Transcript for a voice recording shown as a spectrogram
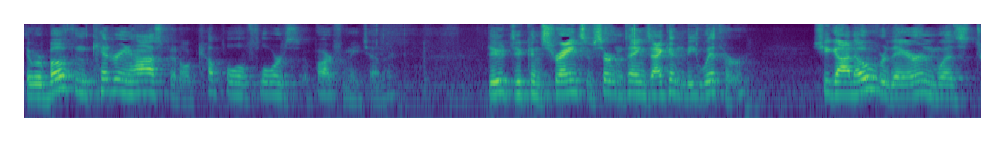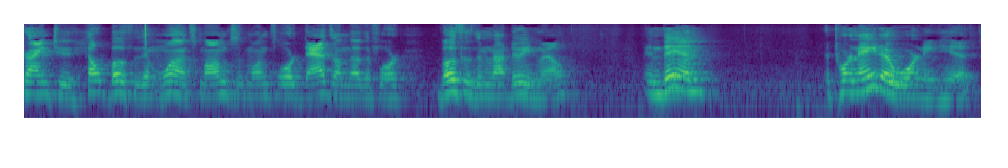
They were both in Kettering Hospital, a couple of floors apart from each other. Due to constraints of certain things, I couldn't be with her. She got over there and was trying to help both of them once. Mom's on one floor, dad's on the other floor, both of them not doing well. And then a tornado warning hit.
